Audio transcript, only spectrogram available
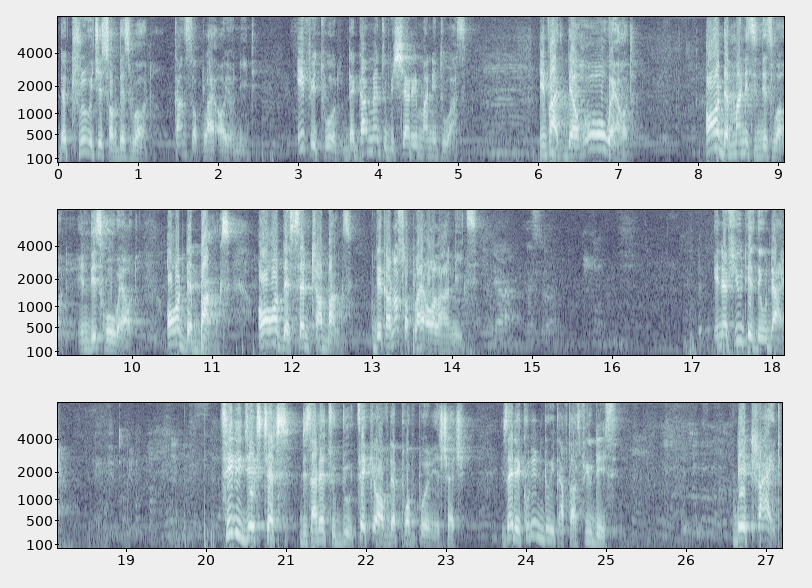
the true riches of this world can supply all your need. If it would, the government will be sharing money to us. In fact, the whole world, all the monies in this world, in this whole world, all the banks, all the central banks, they cannot supply all our needs. In a few days, they will die. T.D. Jakes' church decided to do, take care of the poor people in his church. He said they couldn't do it after a few days. They tried.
